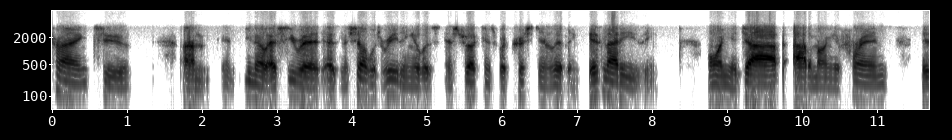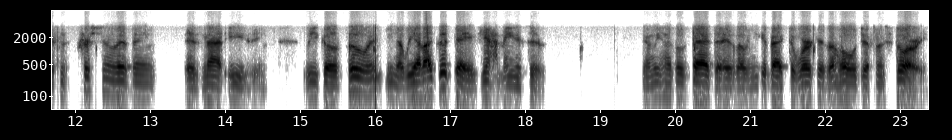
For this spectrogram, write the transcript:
trying to, um, and, you know, as she read, as Nichelle was reading, it was instructions for Christian living. It's not easy. On your job, out among your friends, it's, Christian living is not easy. We go through it. You know, we have our good days. Yeah, I made it through. And we have those bad days. But when you get back to work, it's a whole different story.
